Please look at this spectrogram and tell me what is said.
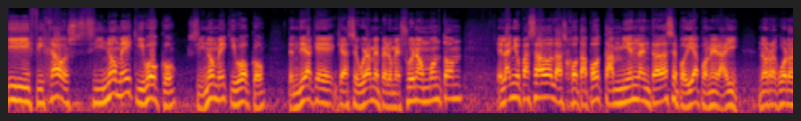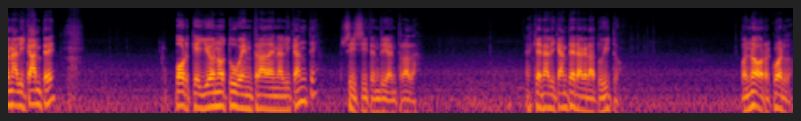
y fijaos, si no me equivoco, si no me equivoco, tendría que, asegurarme, pero me suena un montón. El año pasado las JPOT también la entrada se podía poner ahí. No recuerdo en Alicante, porque yo no tuve entrada en Alicante. Sí, sí tendría entrada. Es que en Alicante era gratuito. Pues no recuerdo.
